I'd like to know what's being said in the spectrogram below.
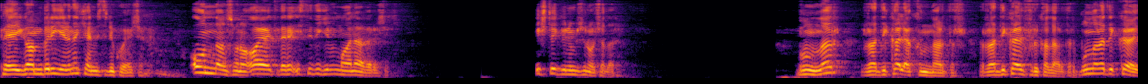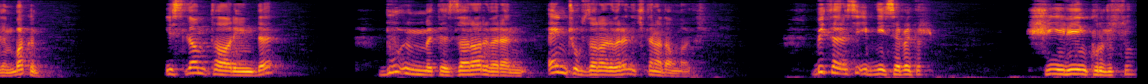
peygamberin yerine kendisini koyacak. Ondan sonra ayetlere istediği gibi mana verecek. İşte günümüzün hocaları. Bunlar radikal akımlardır, radikal fırkalardır. Bunlara dikkat edin. Bakın, İslam tarihinde bu ümmete zarar veren, en çok zarar veren iki tane adam vardır. Bir tanesi İbn Sebe'dir. Şiiliğin kurucusu.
